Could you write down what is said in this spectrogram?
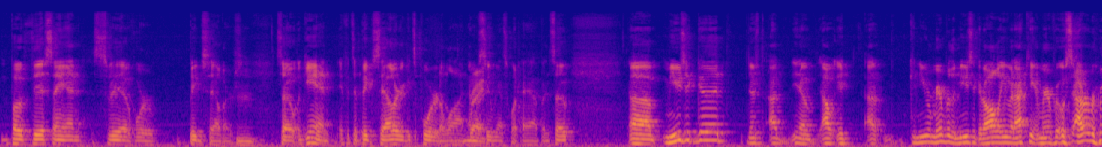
both this and Sviv were big sellers. So again, if it's a big seller, it gets ported a lot. And I'm Right. assuming that's what happened. So uh, music good. There's, I, you know, I, it. I, can you remember the music at all? Even I can't remember. It was. I remember.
